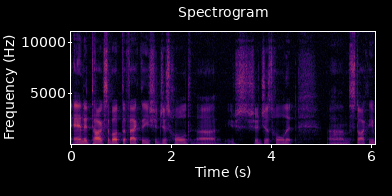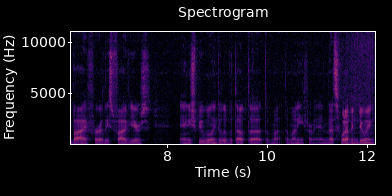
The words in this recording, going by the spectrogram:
And it talks about the fact that you should just hold. Uh, you should just hold it um, stock that you buy for at least five years, and you should be willing to live without the the, the money from it. And that's what I've been doing.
